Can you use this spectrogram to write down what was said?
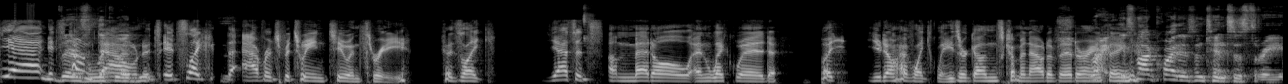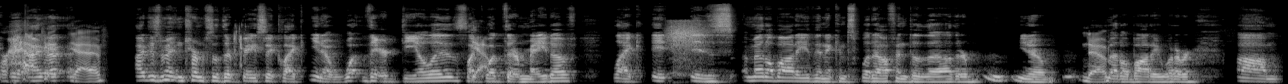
Yeah, it's toned liquid- down. It's it's like the average between two and three. Because like, yes, it's a metal and liquid, but you don't have like laser guns coming out of it or right, anything. it's not quite as intense as three. or I- I- yeah. I just meant in terms of their basic, like, you know, what their deal is, like Yeah. what they're made of. Like, it is a metal body, then it can split off into the other, you know, No. metal body, whatever. Um,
